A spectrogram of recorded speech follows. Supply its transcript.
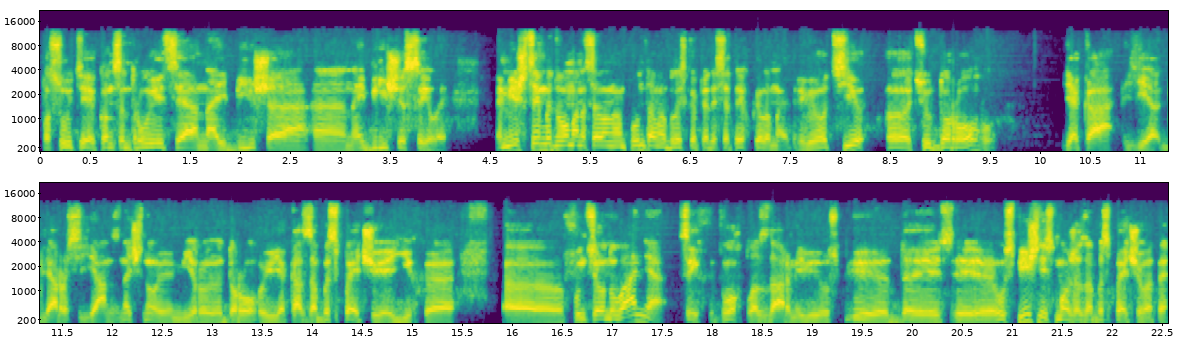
по суті концентрується найбільша е, найбільші сили. Між цими двома населеними пунктами близько 50 кілометрів. І оці е, цю дорогу, яка є для росіян значною мірою дорогою, яка забезпечує їх е, е, функціонування цих двох плацдармів і успішність може забезпечувати,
